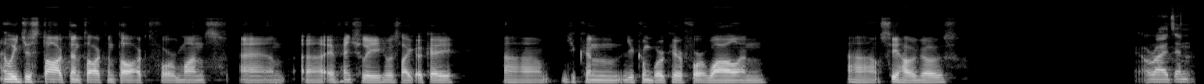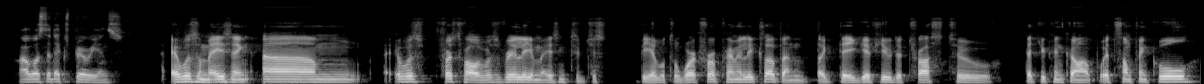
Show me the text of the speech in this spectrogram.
and we just talked and talked and talked for months, and uh, eventually he was like, "Okay, um, you can you can work here for a while and uh, see how it goes." All right, and how was that experience? It was amazing. Um, it was first of all, it was really amazing to just be able to work for a Premier League club, and like they give you the trust to that you can come up with something cool.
